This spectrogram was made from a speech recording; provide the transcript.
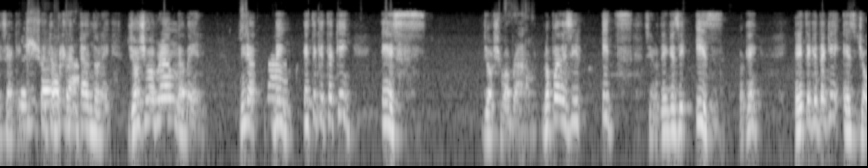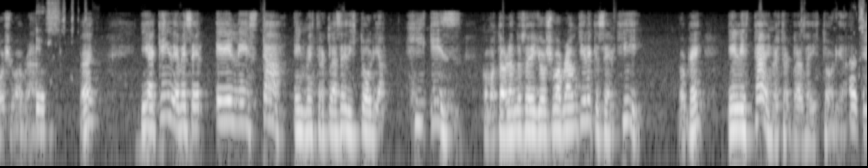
O sea que Cristo está presentándole Joshua Brown a Ben. Mira, ven, este que está aquí es Joshua Brown. No puede decir it's, sino tiene que decir is. ¿Ok? Este que está aquí es Joshua Brown. ¿eh? Y aquí debe ser él está en nuestra clase de historia. He is. Como está hablándose de Joshua Brown, tiene que ser he. ¿ok? Él está en nuestra clase de historia. Okay.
